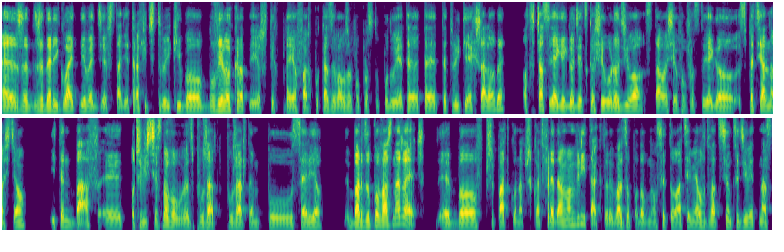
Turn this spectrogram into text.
e, że, że Derek White nie będzie w stanie trafić trójki, bo, bo wielokrotnie już w tych playoffach pokazywał, że po prostu poduje te, te, te trójki jak szalone. Od czasu, jak jego dziecko się urodziło, stało się po prostu jego specjalnością. I ten buff, y, oczywiście znowu mówiąc pół, żart, pół żartem, pół serio, bardzo poważna rzecz, e, bo w przypadku na przykład Freda Manwlita, który bardzo podobną sytuację miał w 2019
